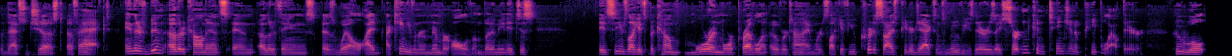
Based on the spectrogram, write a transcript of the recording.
That's just a fact. And there's been other comments and other things as well. I I can't even remember all of them, but I mean it just it seems like it's become more and more prevalent over time where it's like if you criticize Peter Jackson's movies, there is a certain contingent of people out there who will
